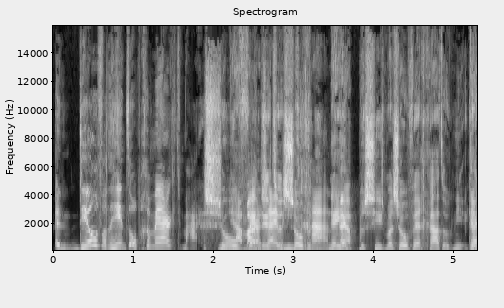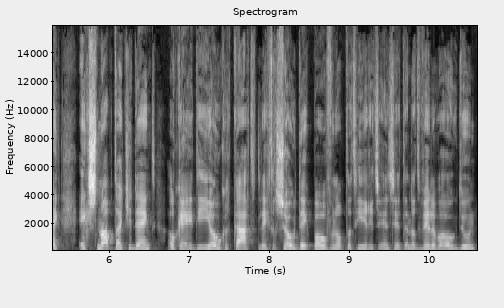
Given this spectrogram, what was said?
een deel van de hint opgemerkt, maar zo ja, maar ver dit zijn we is niet zo gegaan. Nee, ja, precies. Maar zo ver gaat het ook niet. Kijk, ik snap dat je denkt... Oké, die jokerkaart het ligt er zo dik bovenop dat hier iets in zit. En dat willen we ook doen.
